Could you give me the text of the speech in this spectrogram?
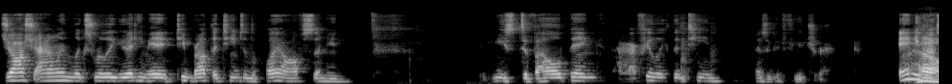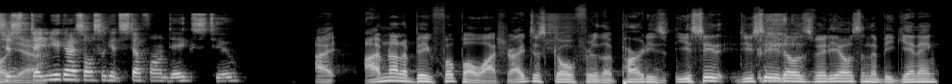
Josh Allen looks really good. He made he brought the team to the playoffs. I mean, he's developing. I feel like the team has a good future. And you guys just yeah. didn't you guys also get Stefon Diggs too? I I'm not a big football watcher. I just go for the parties. You see? Do you see those videos in the beginning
